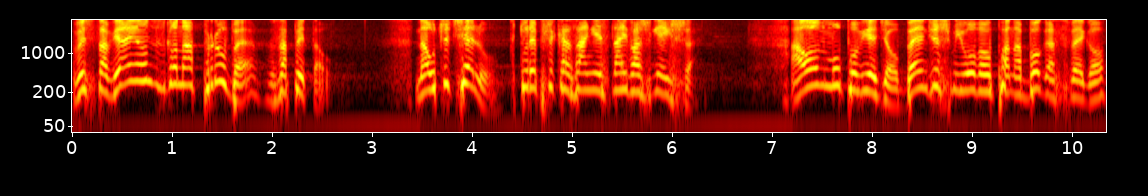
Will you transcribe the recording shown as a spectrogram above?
wystawiając go na próbę, zapytał: Nauczycielu, które przykazanie jest najważniejsze? A on mu powiedział: Będziesz miłował Pana Boga swego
